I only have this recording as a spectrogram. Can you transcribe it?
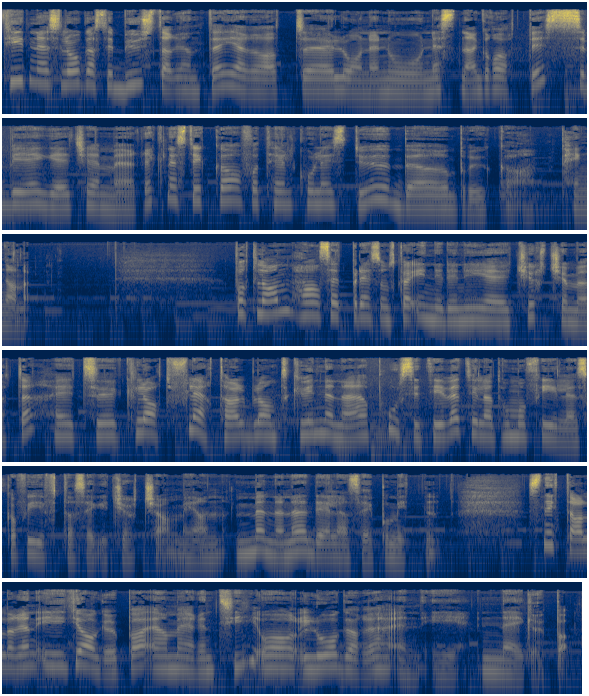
Tidenes laveste bostadrente gjør at eh, lånet nå nesten er gratis. VG kommer med regnestykker og forteller hvordan du bør bruke pengene. Vårt Land har sett på det som skal inn i det nye kirkemøtet. Et klart flertall blant kvinnene er positive til at homofile skal få gifte seg i kirka, mens mennene deler seg på midten. Snittalderen i ja-gruppa er mer enn ti år lavere enn i nei-gruppa.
